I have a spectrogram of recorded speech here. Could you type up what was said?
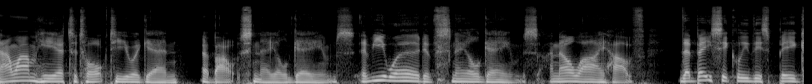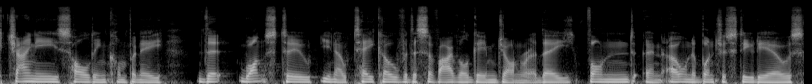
Now I'm here to talk to you again about Snail Games. Have you heard of Snail Games? I know I have. They're basically this big Chinese holding company that wants to, you know, take over the survival game genre. They fund and own a bunch of studios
